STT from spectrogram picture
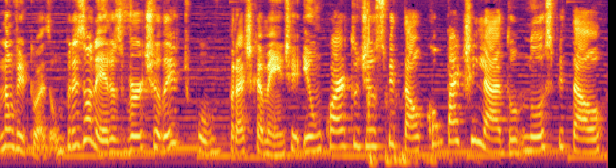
Não virtuais, um prisioneiros virtually, tipo, praticamente, e um quarto de hospital compartilhado no hospital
